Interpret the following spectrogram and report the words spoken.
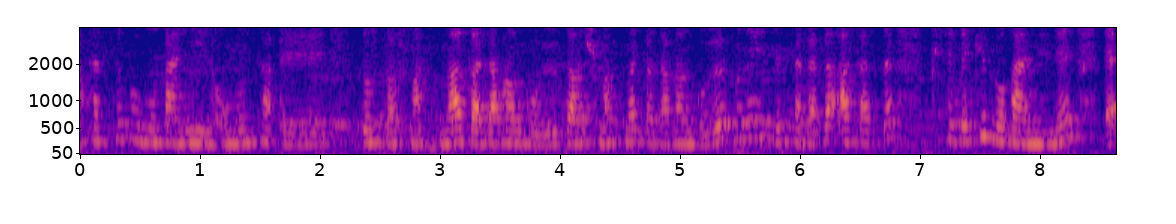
atası bu müğənni ilə onun ə, dostlaşmasına qadağan qoyur, danışmasına qadağan qoyur. Bunun isə səbəbi atası küçədəki müğənninin ə,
